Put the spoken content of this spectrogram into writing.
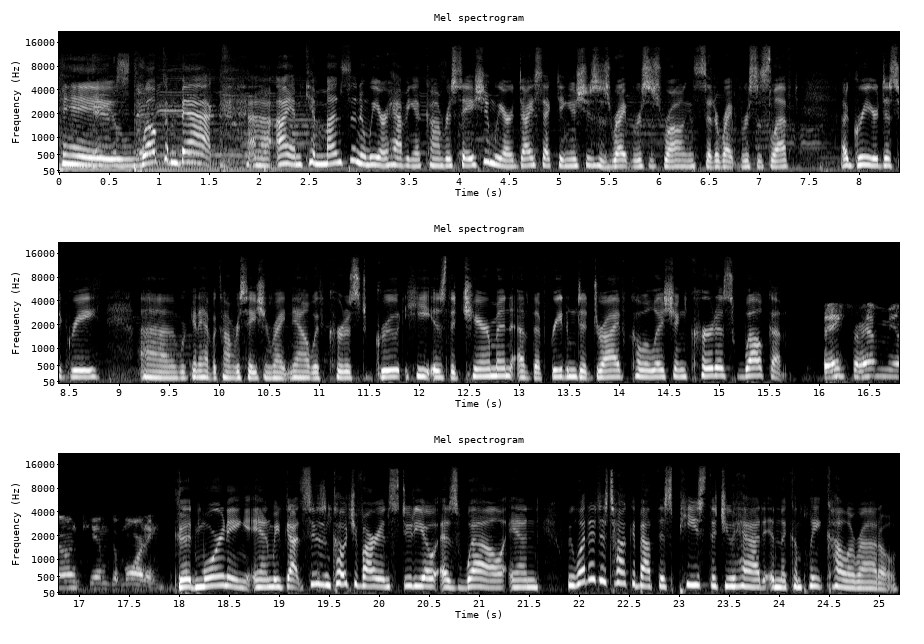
Hey, welcome back. Uh, I am Kim Monson, and we are having a conversation. We are dissecting issues as right versus wrong instead of right versus left. Agree or disagree. Uh, we're going to have a conversation right now with Curtis DeGroote. He is the chairman of the Freedom to Drive Coalition. Curtis, welcome. Thanks for having me on, Kim. Good morning. Good morning. And we've got Susan Kochevar in studio as well. And we wanted to talk about this piece that you had in the Complete Colorado.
